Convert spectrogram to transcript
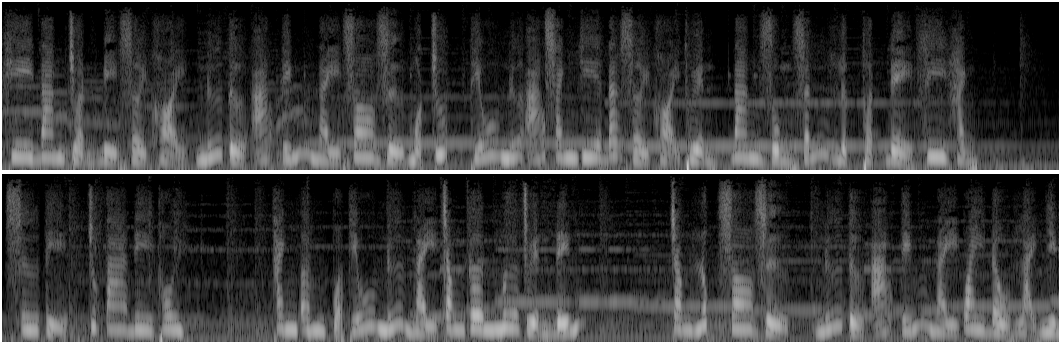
Khi đang chuẩn bị rời khỏi, nữ tử áo tím này do dự một chút, thiếu nữ áo xanh kia đã rời khỏi thuyền, đang dùng dẫn lực thuật để phi hành. Sư tỷ, chúng ta đi thôi. Thanh âm của thiếu nữ này trong cơn mưa truyền đến. Trong lúc do dự, nữ tử áo tím này quay đầu lại nhìn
